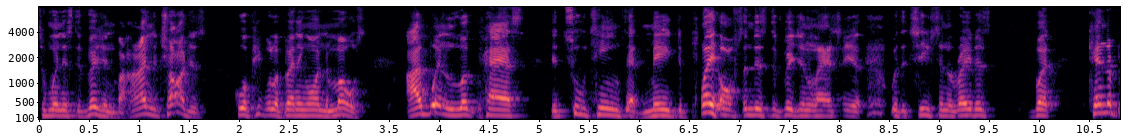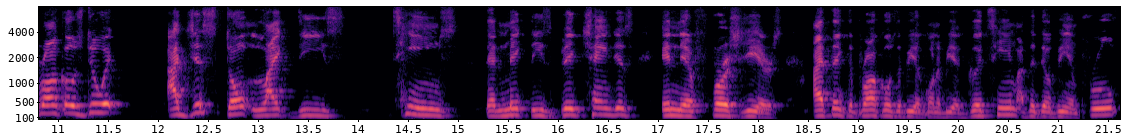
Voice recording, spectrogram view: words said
to win this division behind the Chargers, who are people are betting on the most. I wouldn't look past the two teams that made the playoffs in this division last year with the Chiefs and the Raiders. But can the Broncos do it? I just don't like these teams that make these big changes in their first years. I think the Broncos will be going to be a good team. I think they'll be improved.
